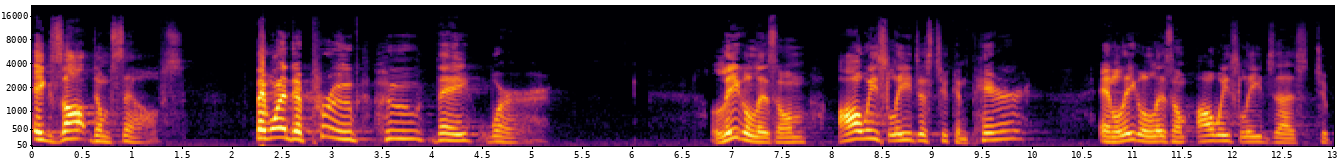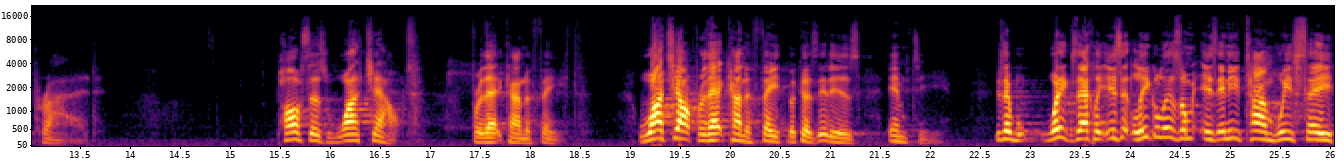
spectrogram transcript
exalt themselves. They wanted to prove who they were. Legalism always leads us to compare, and legalism always leads us to pride. Paul says, Watch out for that kind of faith. Watch out for that kind of faith because it is empty. You say, what exactly is it? Legalism is any time we say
